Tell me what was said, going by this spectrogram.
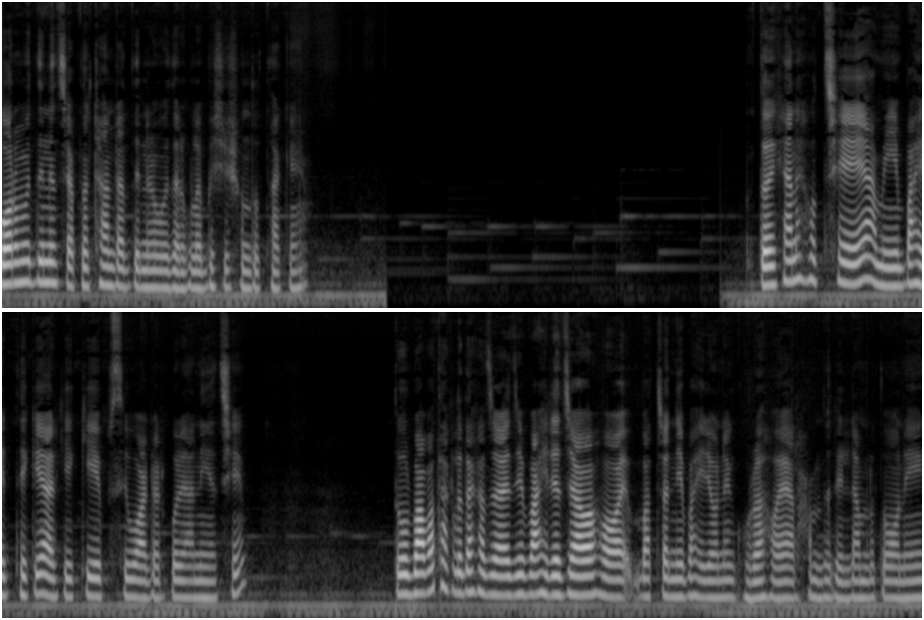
গরমের দিনের চেয়ে আপনার ঠান্ডার দিনের ওয়েদারগুলো বেশি সুন্দর থাকে। তো এখানে হচ্ছে আমি বাহির থেকে আর কি কেএফসি অর্ডার করে আনিয়েছি। তো ওর বাবা থাকলে দেখা যায় যে বাহিরে যাওয়া হয়, বাচ্চা নিয়ে বাহিরে অনেক ঘোরা হয়, আলহামদুলিল্লাহ আমরা তো অনেক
